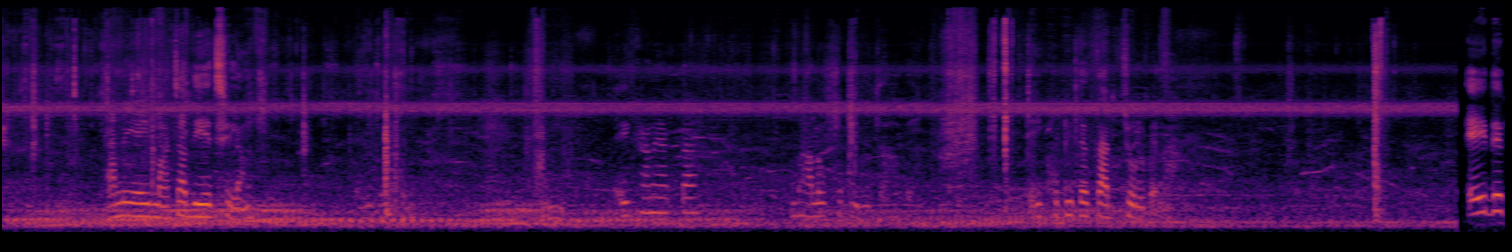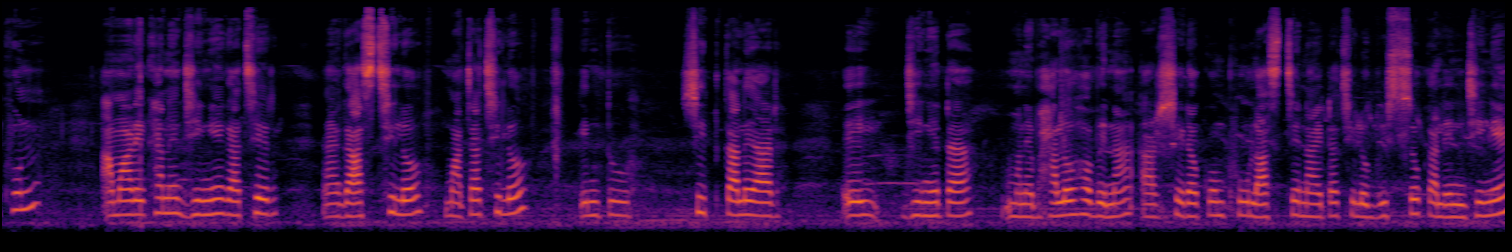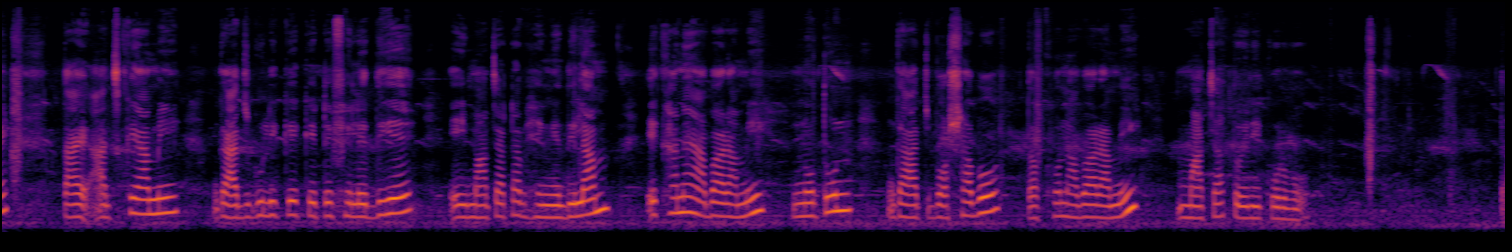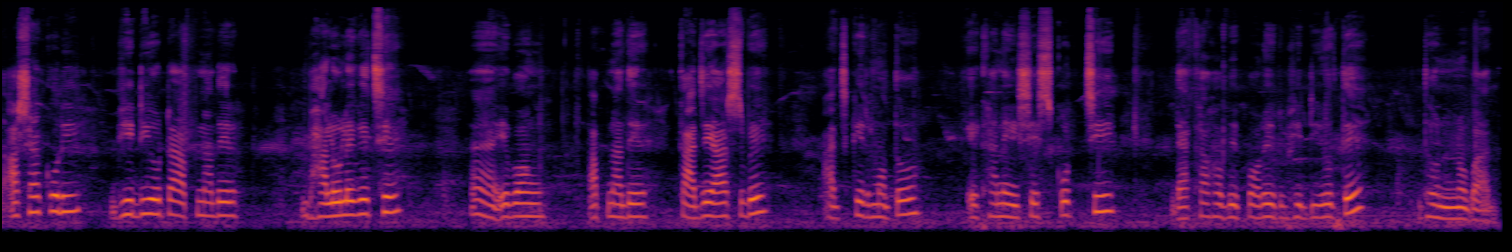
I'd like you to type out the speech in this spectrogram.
আমি এই মাচা দিয়েছিলাম। এইখানে একটা ভালো খুঁটি দিতে হবে। এই খুঁটিতে কাজ চলবে না। এই দেখুন, আমার এখানে ঝিঙে গাছের গাছ ছিল, মাচা ছিল, কিন্তু শীতকালে আর এই ঝিঙেটা মানে ভালো হবে না, আর সেরকম ফুল আসছে না এটা ছিল গ্রীষ্মকালীন ঝিঙে, তাই আজকে আমি গাছগুলিকে কেটে ফেলে দিয়ে এই মাচাটা ভেঙে দিলাম এখানে আবার আমি নতুন গাছ বসাবো, তখন আবার আমি মাচা তৈরি করব। আশা করি ভিডিওটা আপনাদের ভালো লেগেছে হ্যাঁ এবং আপনাদের কাজে আসবে। আজকের মতো এখানেই শেষ করছি। দেখা হবে পরের ভিডিওতে। ধন্যবাদ।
